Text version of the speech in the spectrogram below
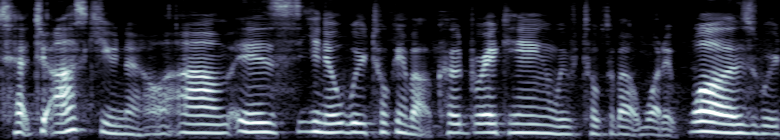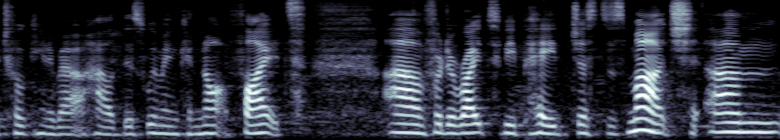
to, ask you now um, is you know we're talking about code breaking we've talked about what it was we're talking about how these women cannot fight uh, for the right to be paid just as much um,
